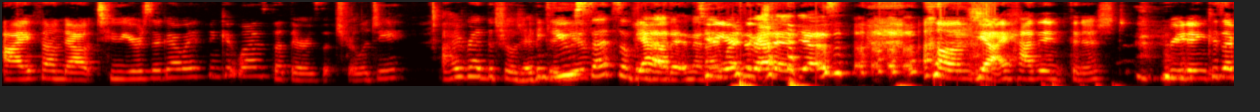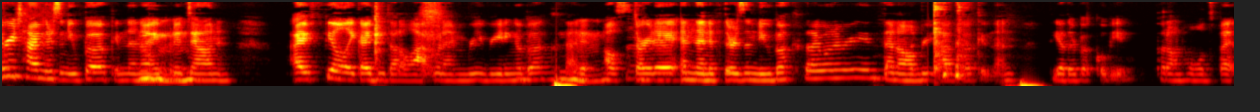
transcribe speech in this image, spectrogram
I found out two years ago, I think it was, that there is a trilogy. I read the trilogy. I think Did you, you? said something Yeah, about it, and then two I years ago. read it. Yes. um, yeah, I haven't finished reading because every time there's a new book and then I put it Mhm. down and I feel like I do that a lot when I'm rereading a book Mm-hmm. that it, I'll start it and then if there's a new book that I want to read then I'll read that book and then the other book will be put on hold but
